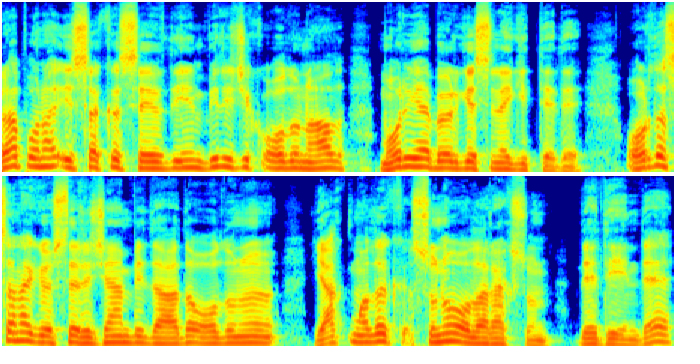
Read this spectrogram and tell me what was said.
Rab ona İshak'ı sevdiğin biricik oğlunu al, Moria bölgesine git dedi. Orada sana göstereceğim bir dağda oğlunu yakmalık sunu olarak sun dediğinde,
